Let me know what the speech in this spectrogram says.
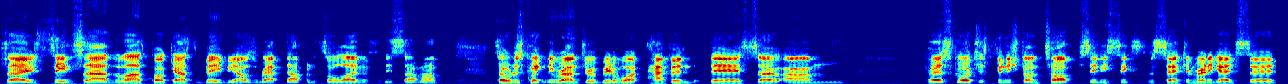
So since uh, the last podcast, the BBL's wrapped up and it's all over for this summer. So we'll just quickly run through a bit of what happened there. So um, Perth Scorchers finished on top. Sydney Sixers was second. Renegades third.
